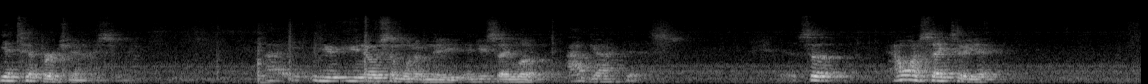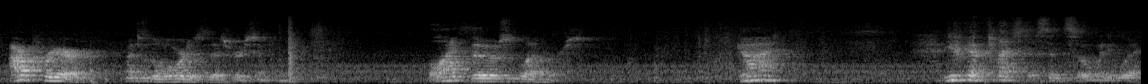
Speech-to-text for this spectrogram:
You tip her generously. Uh, you, you know someone of need, and you say, look, I've got this. So I want to say to you, our prayer unto the Lord is this very simply. Like those lepers, God, you have blessed us in so many ways.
